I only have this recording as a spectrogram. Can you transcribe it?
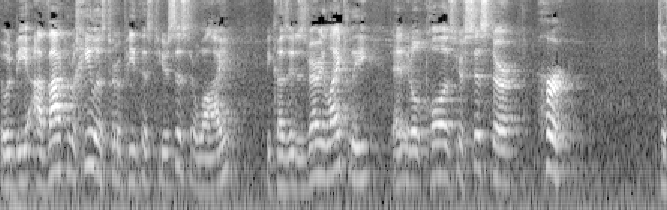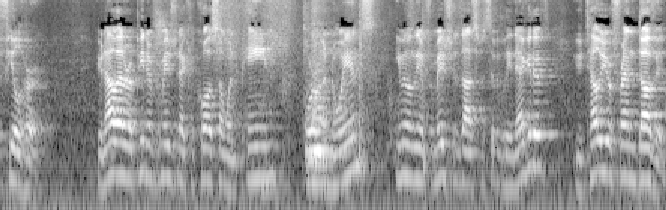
It would be avak rechilas to repeat this to your sister. Why? Because it is very likely that it'll cause your sister hurt to feel hurt. You're not allowed to repeat information that could cause someone pain or annoyance, even though the information is not specifically negative. You tell your friend David,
